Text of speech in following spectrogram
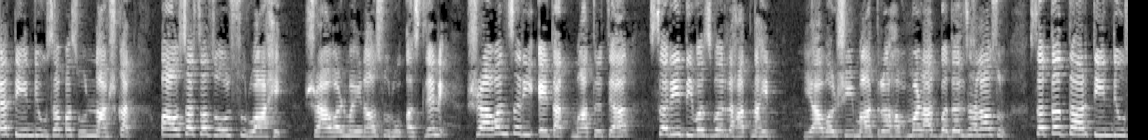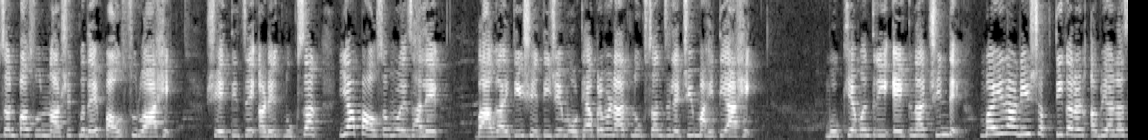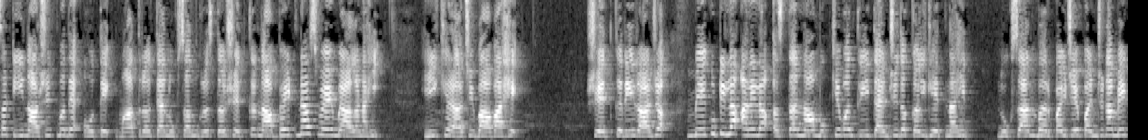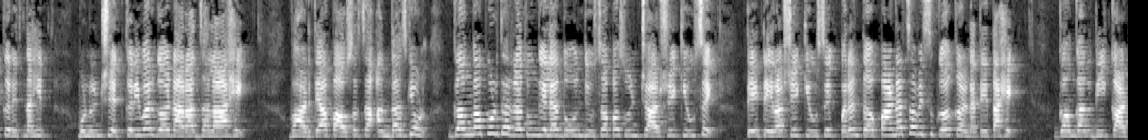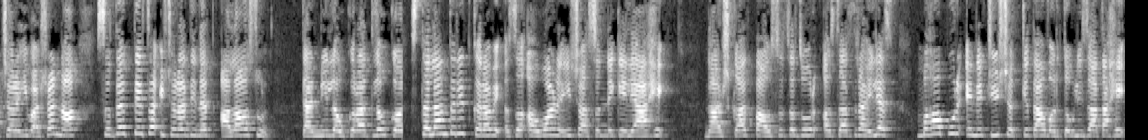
गेल्या तीन दिवसापासून नाशकात पावसाचा जोर सुरू आहे. श्रावण महिना सुरू असल्याने श्रावण सरी येतात मात्र त्या सरी दिवसभर राहत नाहीत. यावर्षी मात्र हवामानात बदल झाला असून सततधार तीन दिवसांपासून नाशिकमध्ये पाऊस सुरू आहे. शेतीचे अनेक नुकसान या पावसामुळे झाले. बागायती शेतीचे मोठ्या प्रमाणात नुकसान झाल्याची माहिती आहे. मुख्यमंत्री एकनाथ शिंदे महिलांनी शक्तीकरण अभियानासाठी नाशिकमध्ये होते. मात्र त्या नुकसानग्रस्त शेतकऱ्यांना भेटण्यास वेळ मिळाला नाही. ही खेळाची बाब आहे. शेतकरी राजा मेकुटीला आलेला असताना मुख्यमंत्री त्यांची दखल घेत नाहीत. नुकसान भरपाईचे पंचनामे करीत नाहीत. म्हणून शेतकरी वर्ग नाराज झाला आहे. वाढत्या पावसाचा अंदाज घेऊन गंगापूर धरणातून गेल्या दोन दिवसापासून चारशे क्युसेक ते तेराशे क्युसेक पर्यंत पाण्याचा विसर्ग करण्यात येत आहे. गंगा नदी काठच्या रहिवाशांना सतर्कतेचा इशारा देण्यात आला असून त्यांनी लवकरात लवकर स्थलांतरित करावे असं आव्हानही शासनाने केले आहे. नाशकात पावसाचा जोर असाच राहिल्यास महापूर येण्याची शक्यता वर्तवली जात आहे.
